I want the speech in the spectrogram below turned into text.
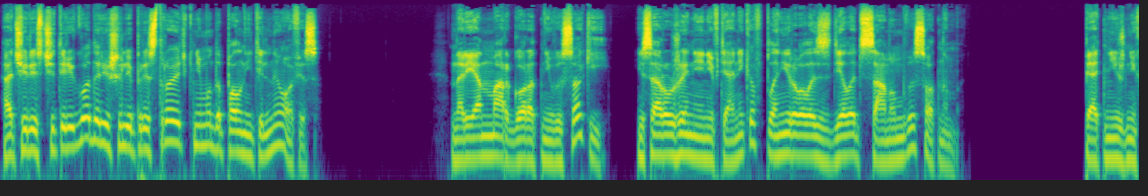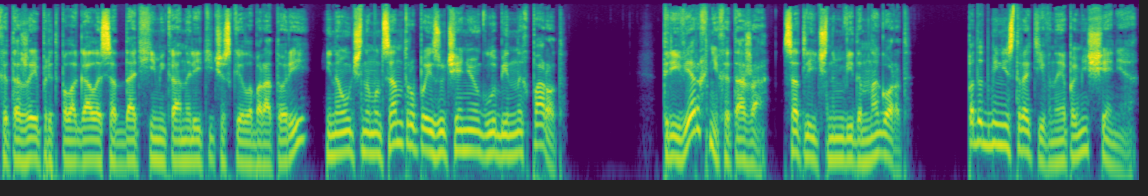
а через четыре года решили пристроить к нему дополнительный офис. Нарьянмар – город невысокий, и сооружение нефтяников планировалось сделать самым высотным. Пять нижних этажей предполагалось отдать химико-аналитической лаборатории и научному центру по изучению глубинных пород. Три верхних этажа с отличным видом на город под административное помещение.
